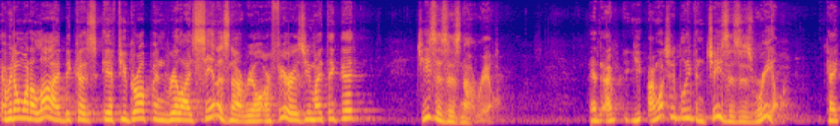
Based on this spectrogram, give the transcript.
And we don't want to lie because if you grow up and realize Santa's not real, our fear is you might think that Jesus is not real. And I, you, I want you to believe in Jesus is real. Okay?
